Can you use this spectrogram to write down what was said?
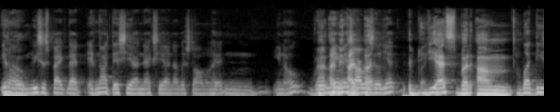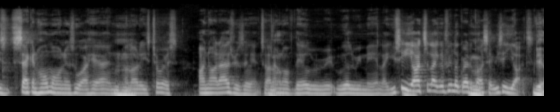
you, you know, know. we suspect that if not this year, next year another storm will hit, and you know, Grand I mean, Bahamians I- are I- resilient. Yes, but um, But these second homeowners who are here and a lot of these tourists are not as resilient. So I don't Mm-hmm. Know if they will, re- will remain. Like you see yachts, like if you look right across here, we see yachts. yeah.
